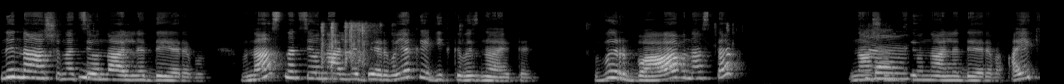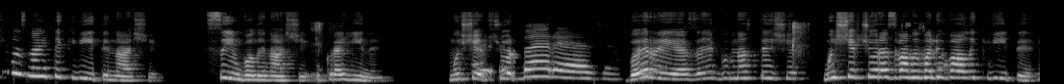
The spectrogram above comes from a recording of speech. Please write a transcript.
не наше національне дерево. В нас національне дерево, яке, дітки, ви знаєте? Верба в нас, так? Наше Да. національне дерево. А які ви знаєте квіти наші, символи наші України? Ми ще вчора Береза. береза, якби в нас теж є. Ми ще вчора з вами малювали квіти.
